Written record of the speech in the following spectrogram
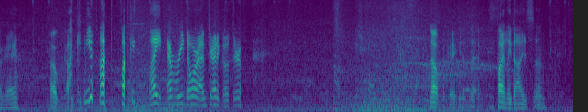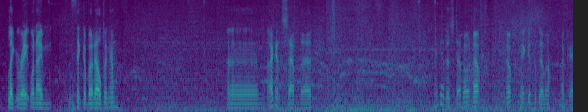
Okay. Oh god, can you not fucking light every door I'm trying to go through? No, okay, that finally dies. Um, like right when I think about helping him. Um, I can sap that. Can I get this demo? No. Nope, can't get the demo. Okay.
